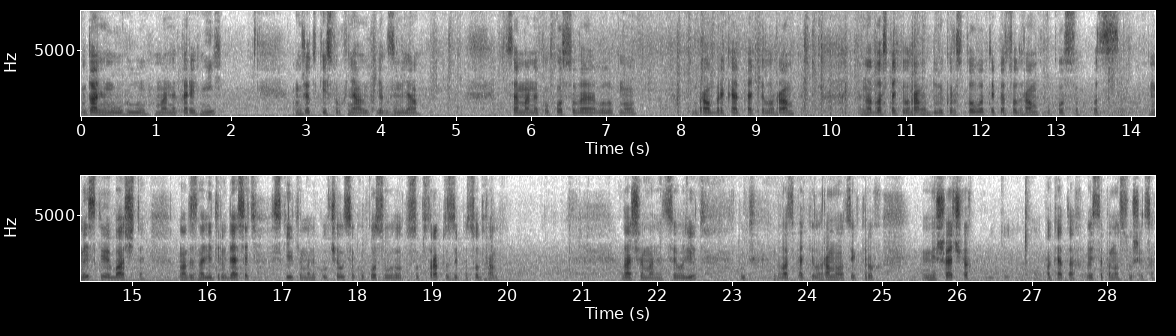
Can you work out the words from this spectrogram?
в дальньому вуглу в мене перегній. Він Вже такий струхнявий, як земля. Це в мене кокосове волокно. Брав брикет 5 кг. На 25 кг я буду використовувати 500 г кокосу. Ось миски, ви бачите, вона десь на літрів 10, скільки в мене вийшло кокосового субстракту за 500 г. Далі в мене цеоліт. Тут 25 кг на оцих трьох мішечках, пакетах висипано сушиться.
